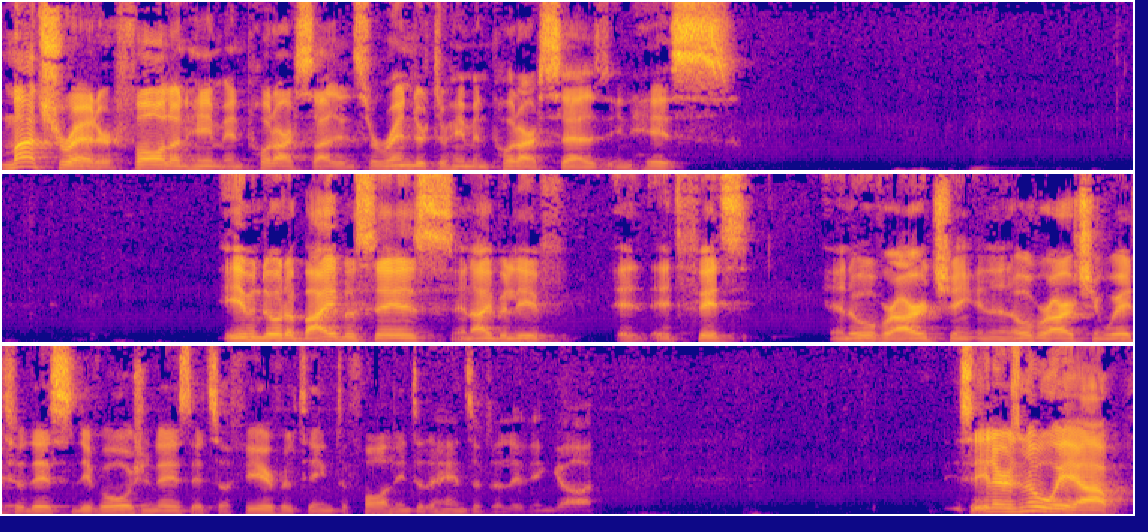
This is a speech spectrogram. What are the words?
much rather fall on Him and put ourselves and surrender to Him and put ourselves in His even though the Bible says, and I believe it, it fits an overarching in an overarching way to this devotion is it's a fearful thing to fall into the hands of the living God. See, there's no way out.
